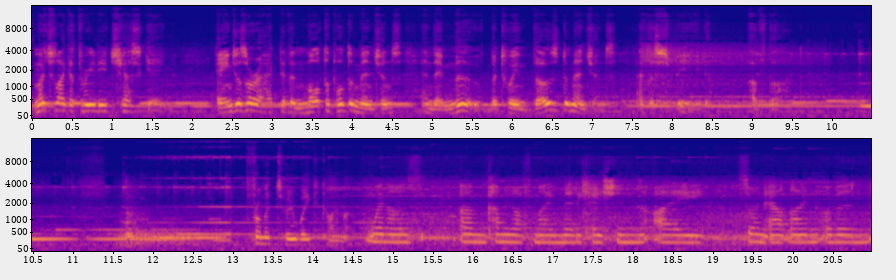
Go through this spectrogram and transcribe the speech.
Much like a 3D chess game, angels are active in multiple dimensions and they move between those dimensions at the speed of thought. From a two week coma. When I was um, coming off my medication, I saw an outline of an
